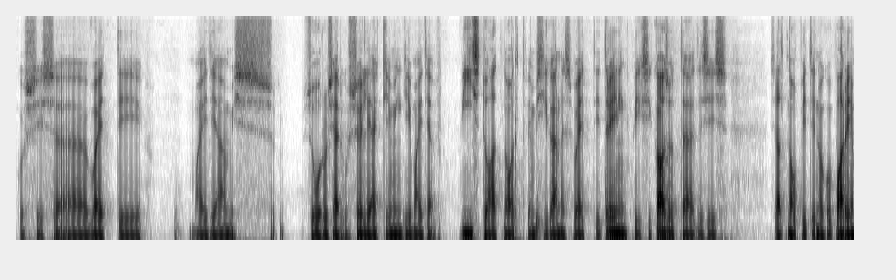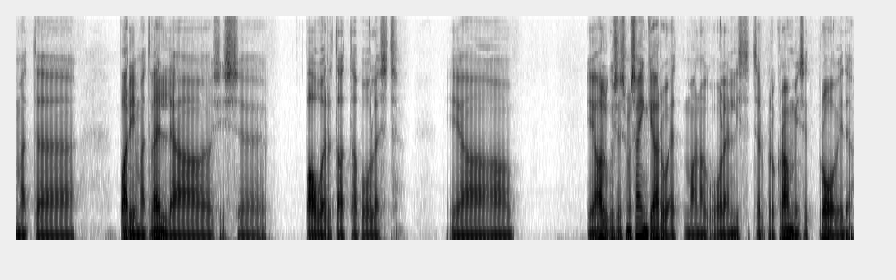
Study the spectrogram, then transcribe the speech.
kus siis äh, võeti, ma ei tea, mis suurusjärgus see oli, äkki mingi, ma ei tea, viis tuhat noort või mis iganes, võeti Training Peaksi kasutajad ja siis sealt noopiti nagu parimad, parimad välja siis äh, power data poolest ja, ja alguses ma saingi aru, et ma nagu olen lihtsalt seal programmis, et proovida.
